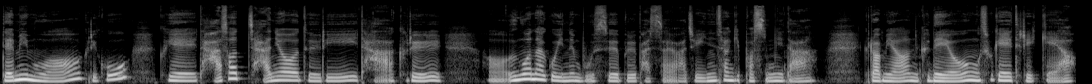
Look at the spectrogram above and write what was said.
데미 무어 그리고 그의 다섯 자녀들이 다 그를 어, 응원하고 있는 모습을 봤어요. 아주 인상 깊었습니다. 그러면 그 내용 소개해 드릴게요.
